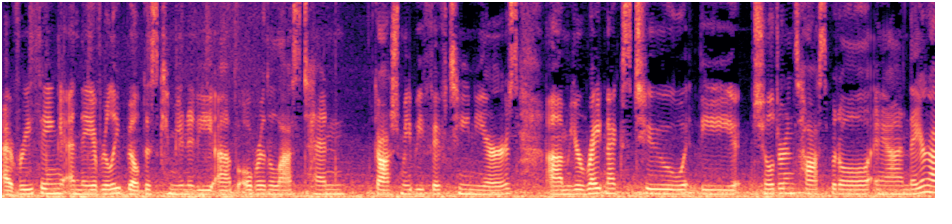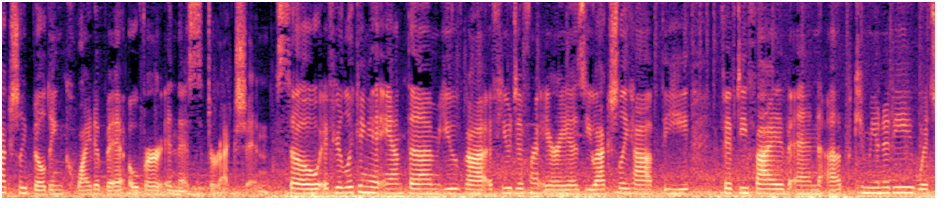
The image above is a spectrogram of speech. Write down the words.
everything and they have really built this community up over the last 10 gosh, maybe 15 years. Um, you're right next to the Children's Hospital and they are actually building quite a bit over in this direction. So if you're looking at Anthem, you've got a few different areas. You actually have the 55 and up community, which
